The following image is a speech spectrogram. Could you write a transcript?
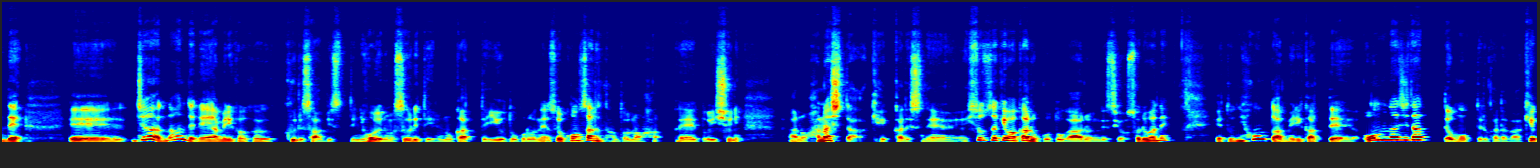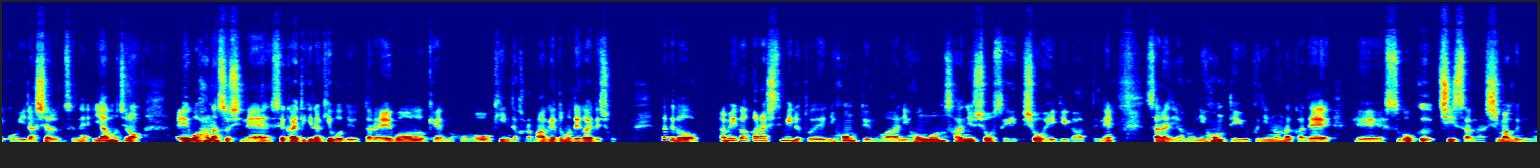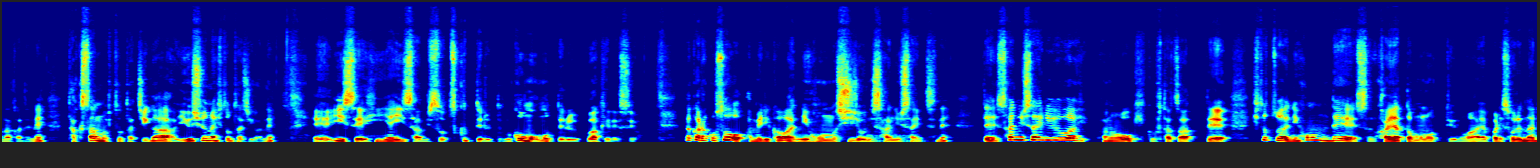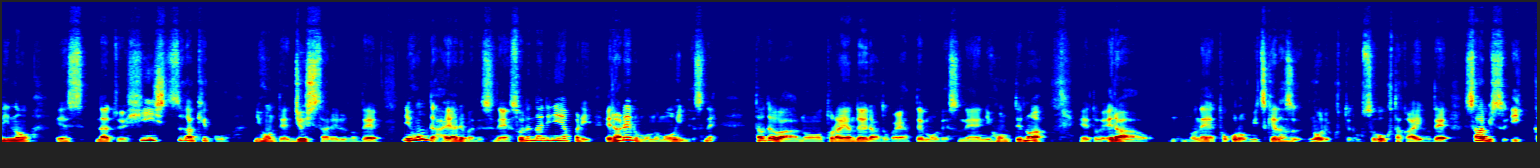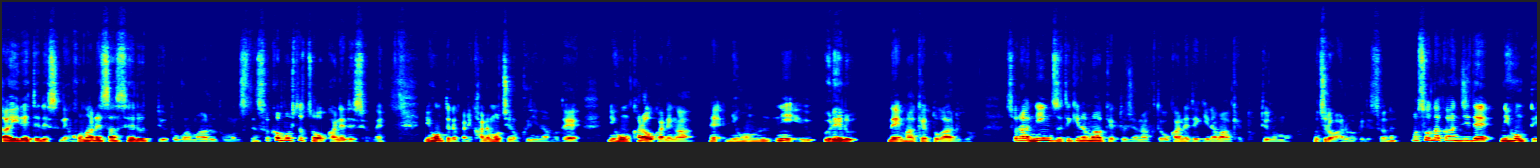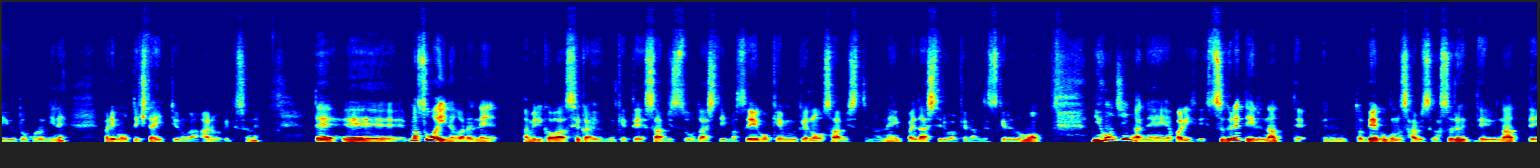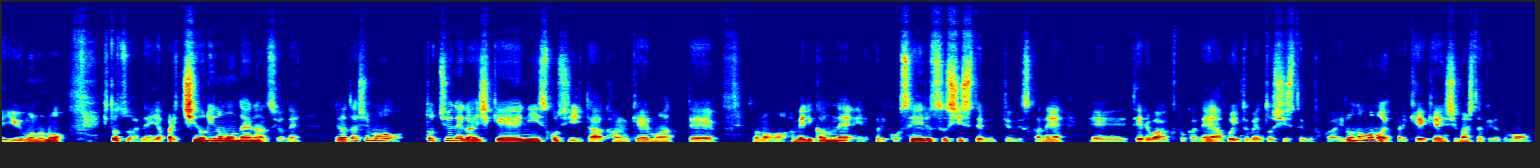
で、えー、じゃあなんでね、アメリカが来るサービスって日本よりも優れているのかっていうところね、そういうコンサルタントの、えー、と一緒にあの、話した結果ですね、一つだけわかることがあるんですよ。それはね、えっと、日本とアメリカって同じだって思ってる方が結構いらっしゃるんですね。いや、もちろん、英語話すしね、世界的な規模で言ったら英語圏の方が大きいんだから、マーケットもでかいでしょ。だけど、アメリカからしてみるとね、日本っていうのは日本語の参入障壁があってね、さらにあの、日本っていう国の中で、えー、すごく小さな島国の中でね、たくさんの人たちが、優秀な人たちがね、えー、いい製品やいいサービスを作ってるって向こうも思ってるわけですよ。だからこそ、アメリカは日本の市場に参入したいんですね。で、参入したい理由はあの大きく2つあって、1つは日本で流行ったものっていうのは、やっぱりそれなりの、えなんていう品質が結構日本って重視されるので、日本で流行ればですね、それなりにやっぱり得られるものも多いんですね。例えば、あの、トライアンドエラーとかやってもですね、日本っていうのは、えっ、ー、と、エラーのね、ところを見つけ出す能力っていうのもすごく高いので、サービス1回入れてですね、こなれさせるっていうところもあると思うんですね。それからもう一つはお金ですよね。日本ってやっぱり金持ちの国なので、日本からお金がね、日本に売れるね、マーケットがあると。それは人数的なマーケットじゃなくてお金的なマーケットっていうのももちろんあるわけですよね。まあ、そんな感じで日本っていうところにね、やっぱり持ってきたいっていうのがあるわけですよね。で、えー、まあそうは言いながらね、アメリカは世界を向けてサービスを出しています。英語圏向けのサービスっていうのはね、いっぱい出してるわけなんですけれども、日本人がね、やっぱり優れているなって、うんと、米国のサービスが優れているなっていうものの、一つはね、やっぱり血のりの問題なんですよね。で私も途中で外資系に少しいた関係もあって、そのアメリカのね、やっぱりこうセールスシステムっていうんですかね、えー、テレワークとかね、アポイントメントシステムとか、いろんなものをやっぱり経験しましたけれども、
